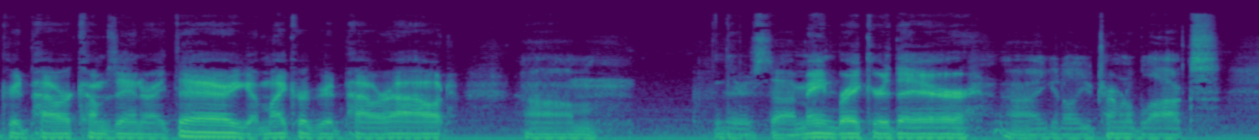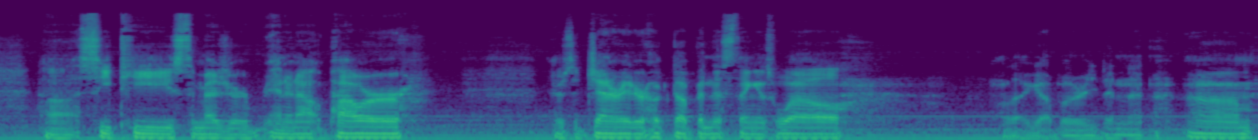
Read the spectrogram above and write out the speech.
grid power comes in right there. You got microgrid power out. Um, there's a main breaker there. Uh, you get all your terminal blocks, uh, CTs to measure in and out power. There's a generator hooked up in this thing as well. Well, that got blurry, didn't it? Um,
